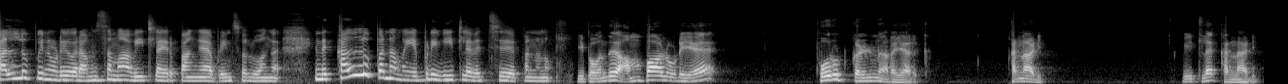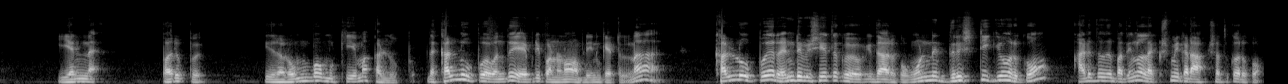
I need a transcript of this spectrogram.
கல்லுப்பினுடைய ஒரு அம்சமாக வீட்டில் இருப்பாங்க அப்படின்னு சொல்லுவாங்க. இந்த கல்லுப்பை நம்ம எப்படி வீட்டில் வச்சு பண்ணணும்? இப்போ வந்து அம்பாளுடைய பொருட்கள் நிறையா இருக்குது கண்ணாடி. வீட்டில் கண்ணாடி எண்ணெய் பருப்பு. இதில் ரொம்ப முக்கியமாக கல்லுப்பு. இந்த கல்லுப்பை வந்து எப்படி பண்ணணும் அப்படின்னு கேட்டோம்னா கல்லுப்பு ரெண்டு விஷயத்துக்கு இதாக இருக்கும். ஒன்று திருஷ்டிக்கும் இருக்கும். அடுத்தது பார்த்திங்கன்னா லக்ஷ்மி கடாட்சத்துக்கும் இருக்கும்.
